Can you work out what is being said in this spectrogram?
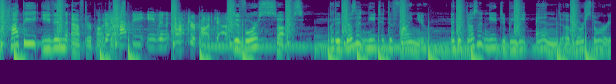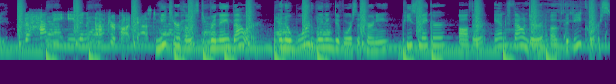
Happy Even After podcast. The Happy Even After podcast. Divorce sucks, but it doesn't need to define you, and it doesn't need to be the end of your story. The Happy Even After podcast. Meet your host, Renee Bauer, an award winning divorce attorney, peacemaker, author, and founder of The D Course,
